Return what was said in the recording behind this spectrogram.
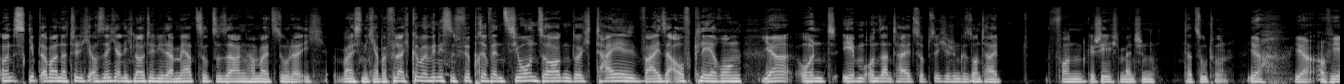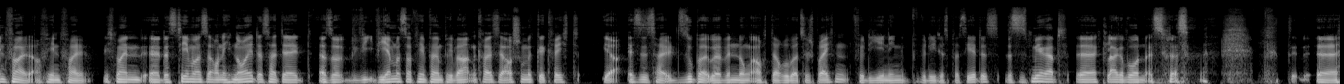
Und es gibt aber natürlich auch sicherlich Leute, die da mehr zu, zu sagen haben als du oder ich. Weiß nicht, aber vielleicht können wir wenigstens für Prävention sorgen durch teilweise Aufklärung Ja, und eben unseren Teil zur psychischen Gesundheit von geschädigten Menschen dazu tun. Ja, ja, auf jeden Fall, auf jeden Fall. Ich meine, äh, das Thema ist ja auch nicht neu. Das hat ja, also wir, wir haben das auf jeden Fall im privaten Kreis ja auch schon mitgekriegt. Ja, es ist halt super Überwindung, auch darüber zu sprechen, für diejenigen, für die das passiert ist. Das ist mir gerade äh, klar geworden, als du das äh,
